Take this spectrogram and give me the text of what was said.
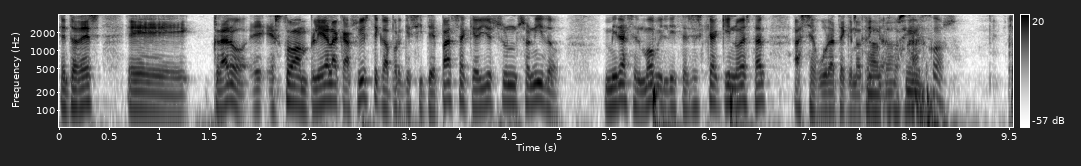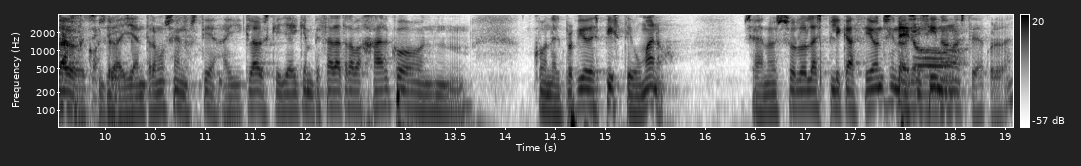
Entonces, eh, claro, eh, esto amplía la casuística, porque si te pasa que oyes un sonido, miras el móvil, dices, es que aquí no es tal, asegúrate que no Claro, tengas los cascos. Claro, Cascos, pero ahí ya entramos en hostia. Ahí, claro, es que ya hay que empezar a trabajar con, con el propio despiste humano. O sea, no es solo la explicación, sino. Pero- Sí, sí, no, no estoy de acuerdo, ¿eh?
